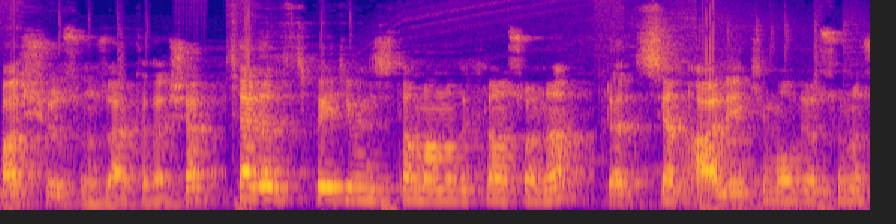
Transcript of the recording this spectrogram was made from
başlıyorsunuz arkadaşlar. İtalya'da tıp eğitiminizi tamamladıktan sonra pratisyen aile hekimi oluyorsunuz.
